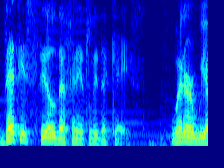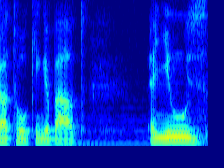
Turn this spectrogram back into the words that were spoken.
that is still definitely the case. Whether we are talking about a news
